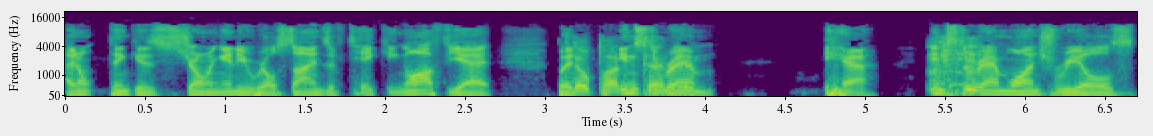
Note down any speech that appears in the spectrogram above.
I don't think is showing any real signs of taking off yet, but No Instagram, yeah, Instagram launch Reels.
